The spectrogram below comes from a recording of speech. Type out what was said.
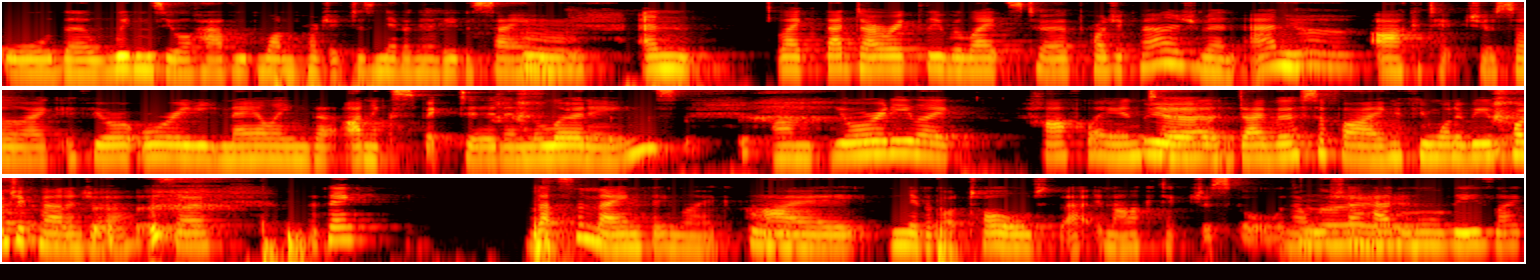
or the wins you'll have with one project is never going to be the same. Mm, and like that directly relates to project management and yeah architecture so like if you're already nailing the unexpected and the learnings um, you're already like halfway into Yeah. diversifying if you want to be a project manager so i think that's the main thing like Mm. i never got told that in architecture school and i wish i had more of these like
